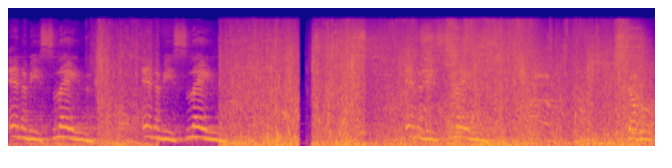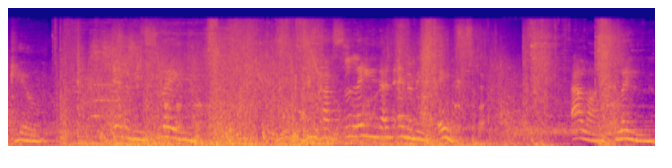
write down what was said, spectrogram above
Enemy slain. Enemy slain. Enemy slain. Double kill. Enemy slain. You have slain an enemy. Ace. Ally slain.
